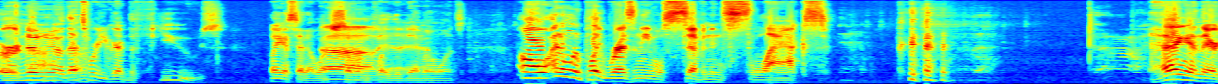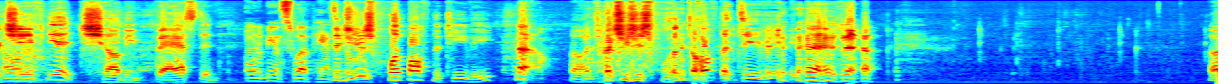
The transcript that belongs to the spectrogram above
Or no, no, no. That's Oh. where you grab the fuse. Like I said, I watched Oh, someone play yeah, the demo yeah. once. Oh, I don't want to play Resident Evil Seven in slacks. Hang in there, I wanna- Chief. You chubby bastard. I want to be in sweatpants. Did you just flip off the TV? No. Oh, I thought you just flipped off the TV. no. All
